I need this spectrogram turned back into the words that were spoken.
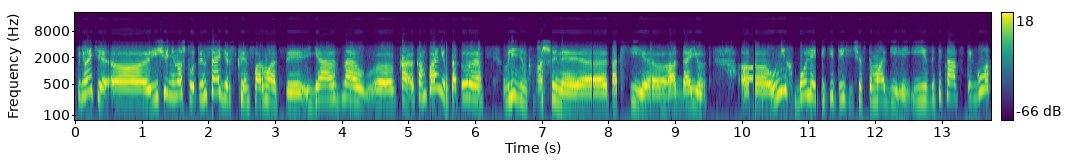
понимаете, а, еще немножко вот инсайдерской информации. Я знаю а, компанию, которая в лизинг машины а, такси а, отдает. А, у них более 5000 автомобилей. И за 2015 год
